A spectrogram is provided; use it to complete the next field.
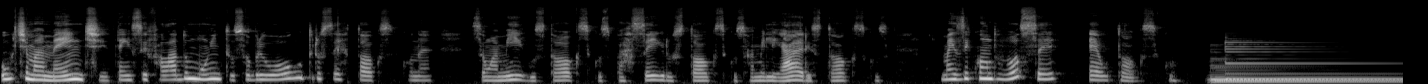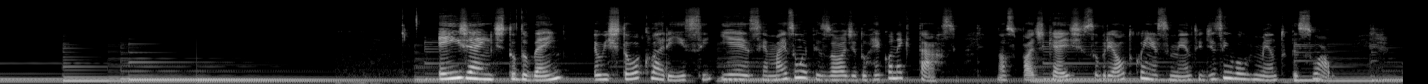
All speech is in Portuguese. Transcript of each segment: Ultimamente tem se falado muito sobre o outro ser tóxico, né? São amigos tóxicos, parceiros tóxicos, familiares tóxicos. Mas e quando você é o tóxico? Ei, gente, tudo bem? Eu estou a Clarice e esse é mais um episódio do Reconectar-se, nosso podcast sobre autoconhecimento e desenvolvimento pessoal.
